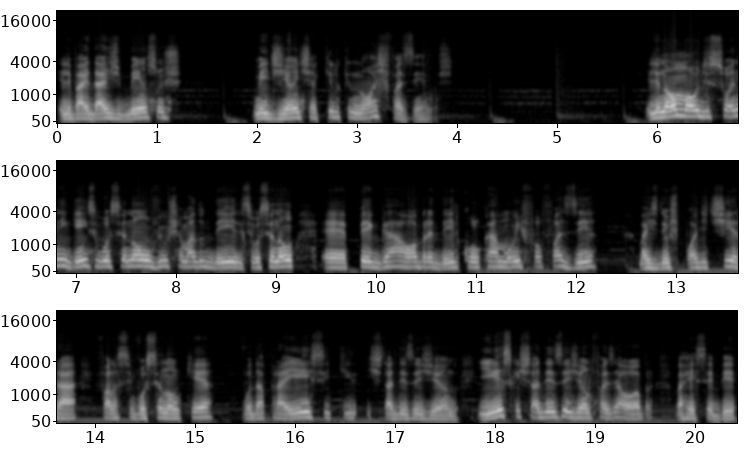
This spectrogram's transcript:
ele vai dar as bênçãos mediante aquilo que nós fazemos. Ele não amaldiçoa ninguém se você não ouvir o chamado dele, se você não é, pegar a obra dele, colocar a mão e for fazer. Mas Deus pode tirar e falar assim: você não quer? Vou dar para esse que está desejando. E esse que está desejando fazer a obra vai receber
